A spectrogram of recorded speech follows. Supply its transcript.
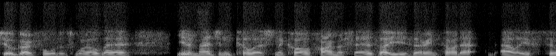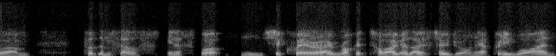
she'll go forward as well there. You'd imagine Kalashnikov, Home Affairs, they use their inside alleys to um, put themselves in a spot. And Shaquero, Rocket Tiger, those two drawn out pretty wide.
